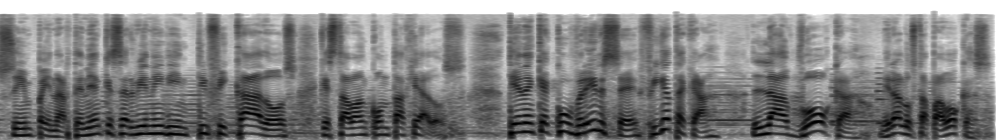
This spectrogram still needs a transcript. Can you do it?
sin peinar. Tenían que ser bien identificados que estaban contagiados. Tienen que cubrirse, fíjate acá, la boca. Mira los tapabocas.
